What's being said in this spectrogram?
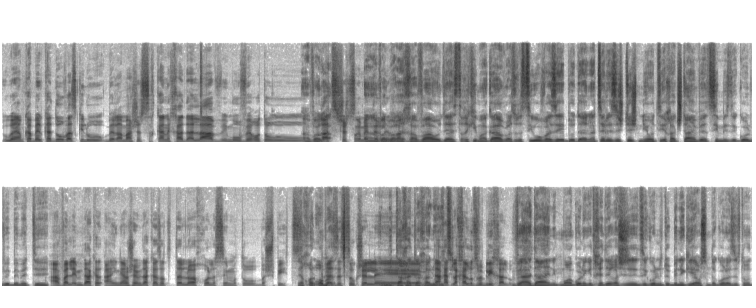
הוא היה מקבל כדור, ואז כאילו ברמה של שחקן אחד עליו, ואם הוא עובר אותו, הוא אבל- רץ 16 מטר אבל לבד. ברחבה הוא יודע לשחק עם הגב, לעשות את הסיבוב הזה, אתה יודע, לנצל איזה שתי שניות, אחד, שתיים, ולשים איזה גול, ובאמת... אה, אבל עמדה, העניין של עמדה כזאת, אתה לא יכול לשים אותו בשפיץ. נכון, הוא או ב- כזה סוג של... אה, מתחת לחלוץ. מתחת לחלוץ ובלי חלוץ. ועדיין, כמו הגול נגד חדרה, שזה זה גול נטו בנגיעה, הוא שם את הגול הזה. זאת אומרת,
